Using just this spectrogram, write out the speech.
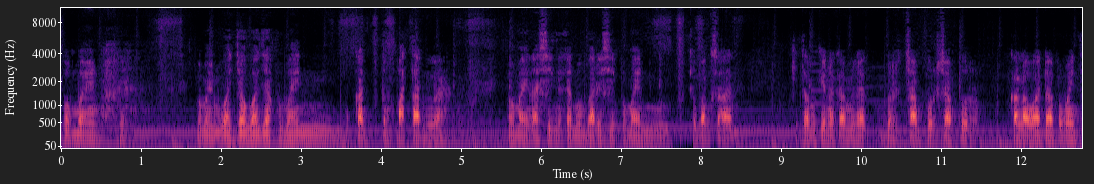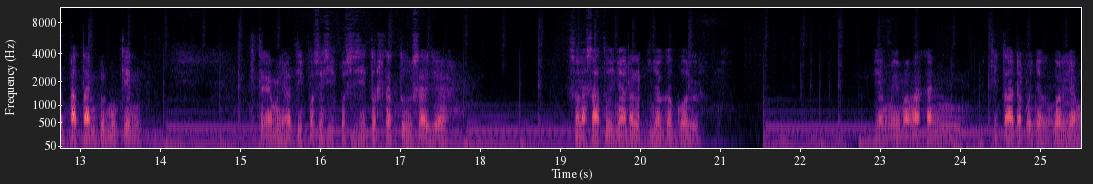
pemain pemain wajah-wajah pemain bukan tempatan lah pemain asing akan membarisi pemain kebangsaan. Kita mungkin akan melihat bercampur-campur. Kalau ada pemain tempatan pun mungkin kita akan melihat di posisi-posisi tertentu saja. Salah satunya adalah penjaga gol. Yang memang akan kita ada penjaga gol yang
